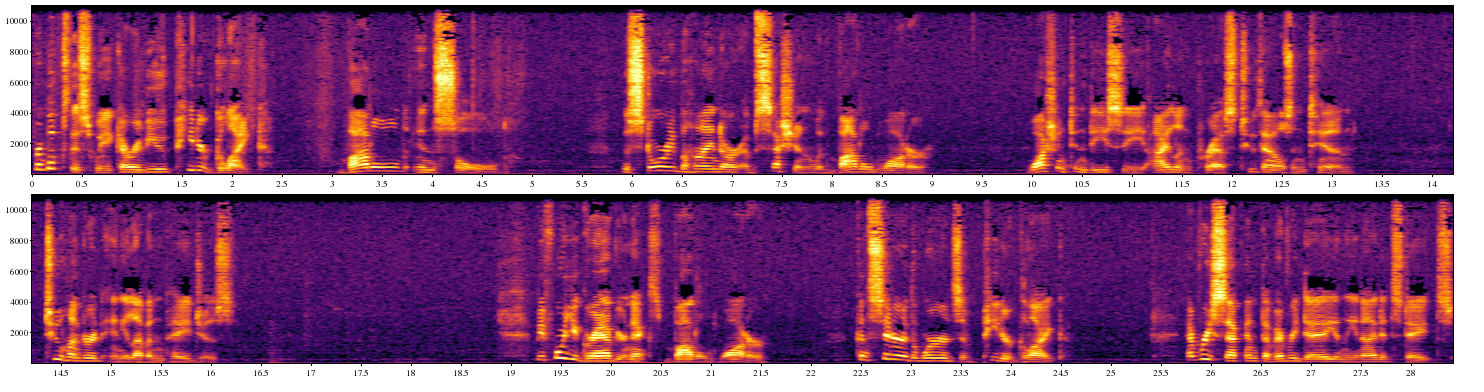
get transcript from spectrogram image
For books this week, I review Peter Gleick, Bottled and Sold. The story behind our obsession with bottled water. Washington, D.C., Island Press, 2010. 211 pages. Before you grab your next bottled water, consider the words of Peter Gleick. Every second of every day in the United States,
